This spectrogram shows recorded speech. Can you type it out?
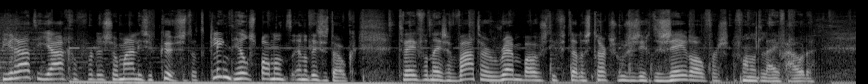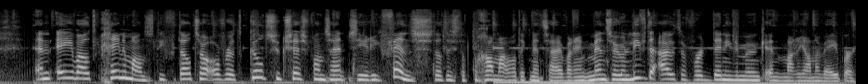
Piraten jagen voor de Somalische kust. Dat klinkt heel spannend en dat is het ook. Twee van deze waterrambo's die vertellen straks hoe ze zich de zeerovers van het lijf houden. En Ewout Genemans die vertelt zo over het cultsucces van zijn serie Fans. Dat is dat programma wat ik net zei... waarin mensen hun liefde uiten voor Danny de Munk en Marianne Weber.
